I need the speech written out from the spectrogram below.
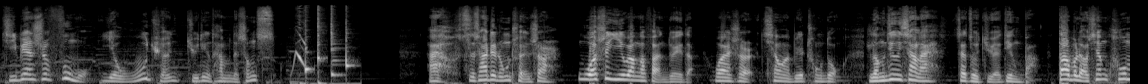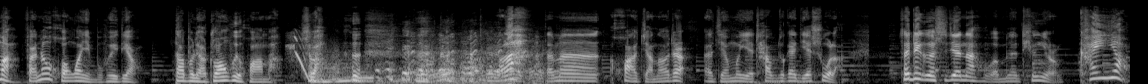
即便是父母也无权决定他们的生死。哎呦，自杀这种蠢事儿，我是一万个反对的。万事儿千万别冲动，冷静下来再做决定吧。大不了先哭嘛，反正皇冠也不会掉；大不了妆会花嘛，是吧？好了，咱们话讲到这儿，呃，节目也差不多该结束了。在这个时间呢，我们的听友开药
